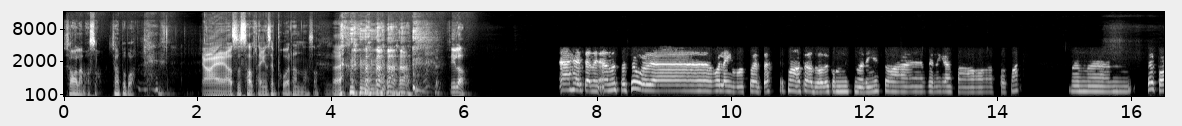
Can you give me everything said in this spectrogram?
Salem, altså. Kjempebra. Ja, jeg, altså Salt henger seg på den, altså. Fila. Jeg er helt enig. Det spørs jo hvor, eh, hvor lenge man skal vente. Hvis man er 30 og det kommer 19-åringer, så eh, begynner grensa å stå snart. Men øh, hør på.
